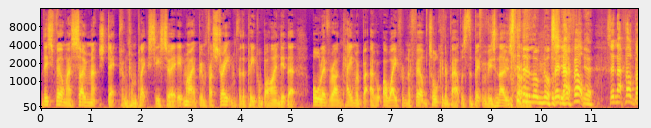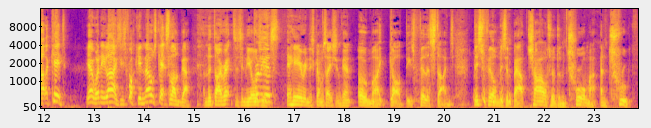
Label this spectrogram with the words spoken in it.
this film has so much depth and complexities to it. It might have been frustrating for the people behind it that all everyone came ab- away from the film talking about was the bit with his nose growing. Long nose, It's in yeah, that film. yeah. It's in that film about the kid. Yeah, when he lies, his fucking nose gets longer. And the directors in the audience are hearing this conversation going, oh my God, these Philistines. This film is about childhood and trauma and truth,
